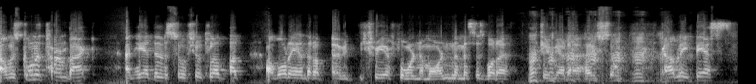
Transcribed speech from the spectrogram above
I was going to turn back and head to the social club, but I would have ended up about 3 or 4 in the morning. The missus would have threw me out of the house. So probably best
